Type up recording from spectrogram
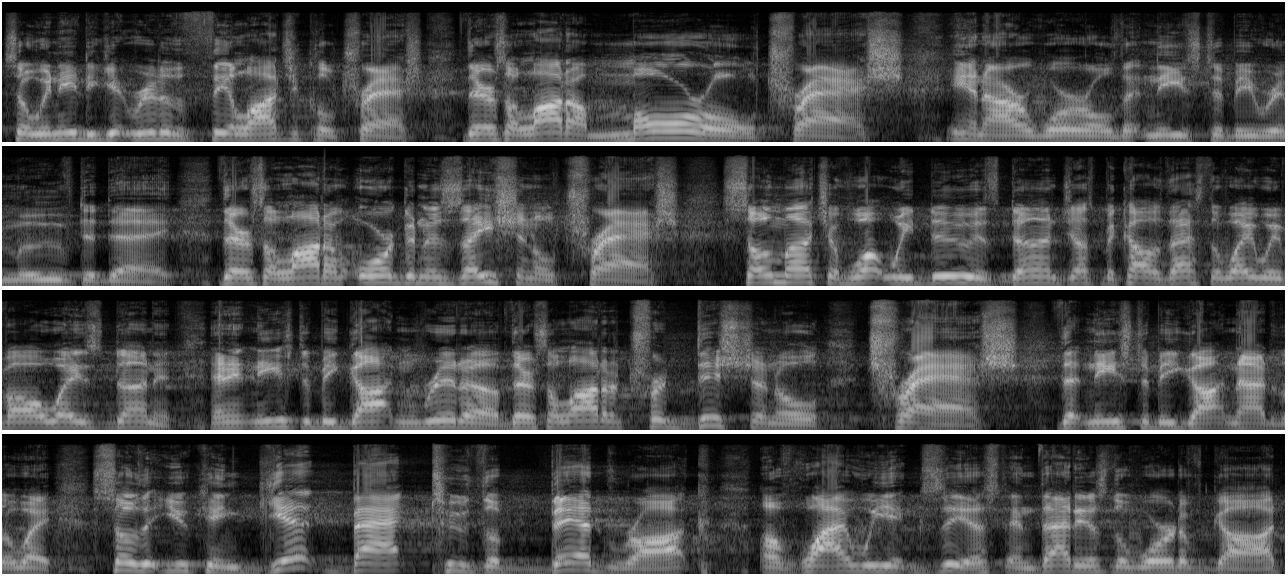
so we need to get rid of the theological trash. There's a lot of moral trash in our world that needs to be removed today. There's a lot of organizational trash. So much of what we do is done just because because that's the way we've always done it and it needs to be gotten rid of. There's a lot of traditional trash that needs to be gotten out of the way so that you can get back to the bedrock of why we exist, and that is the Word of God.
